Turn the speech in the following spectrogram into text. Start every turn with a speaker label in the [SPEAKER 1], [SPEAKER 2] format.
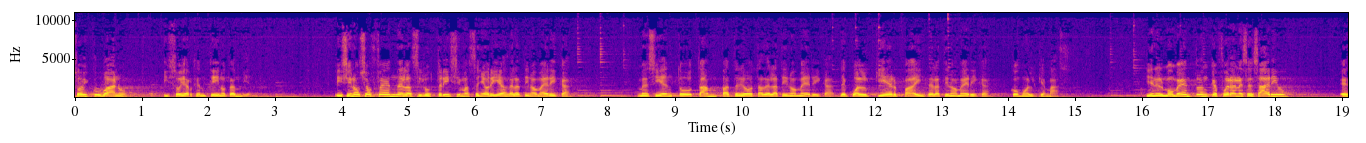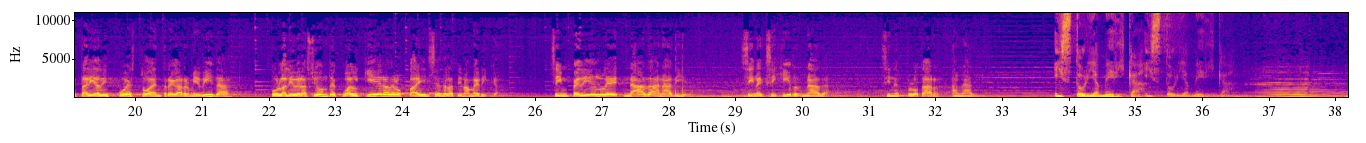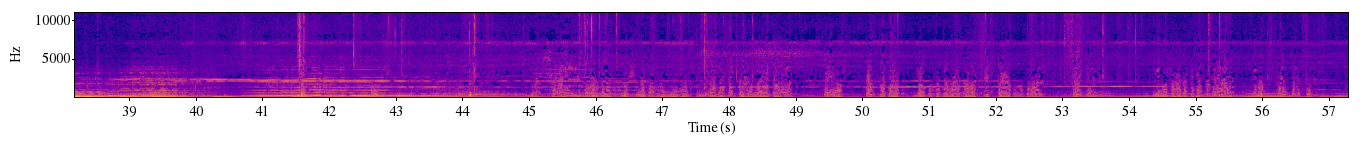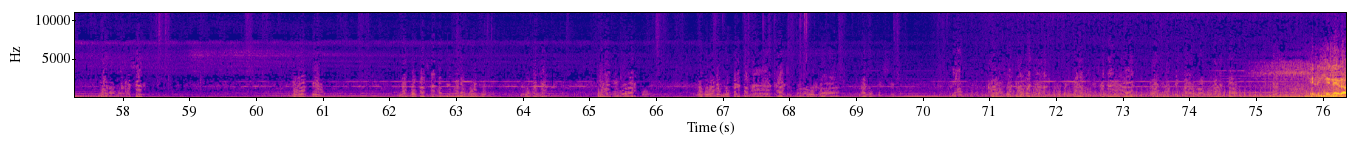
[SPEAKER 1] soy cubano y soy argentino también. Y si no se ofenden las ilustrísimas señorías de Latinoamérica, me siento tan patriota de Latinoamérica, de cualquier país de Latinoamérica, como el que más. Y en el momento en que fuera necesario, estaría dispuesto a entregar mi vida por la liberación de cualquiera de los países de Latinoamérica, sin pedirle nada a nadie, sin exigir nada, sin explotar a nadie.
[SPEAKER 2] Historia América. Historia América.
